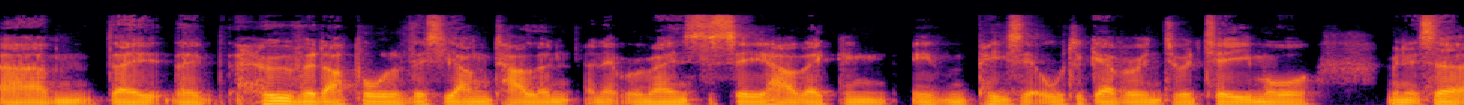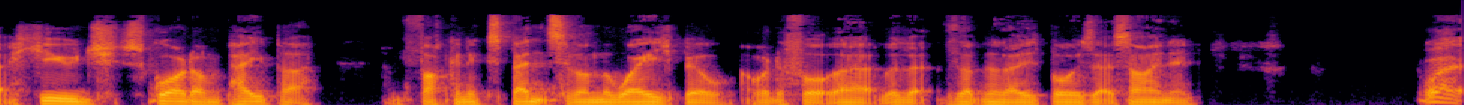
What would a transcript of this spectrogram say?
um, they they hoovered up all of this young talent, and it remains to see how they can even piece it all together into a team. Or I mean, it's a huge squad on paper and fucking expensive on the wage bill. I would have thought that with some of those boys that are signing. Well,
